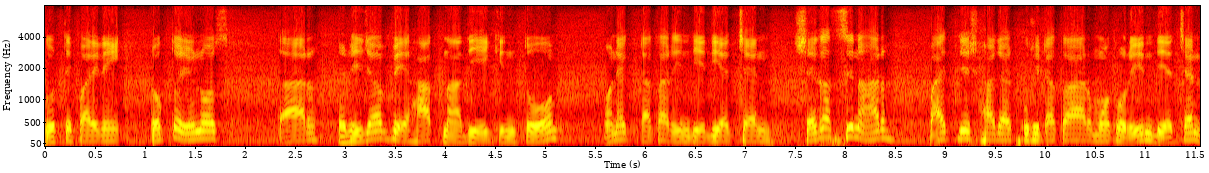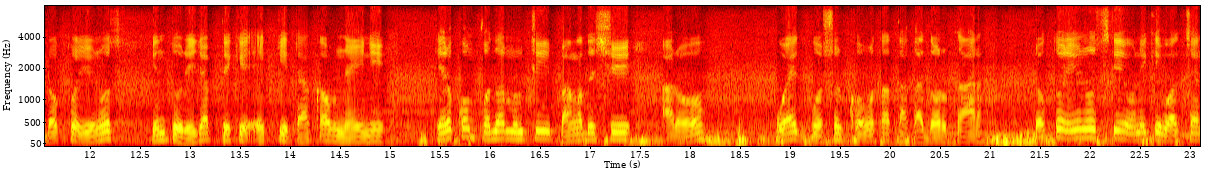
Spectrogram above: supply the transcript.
গড়তে পারেনি। ডক্টর ইউনুস তার রিজার্ভে হাত না দিয়ে কিন্তু অনেক টাকা ঋণ দিয়ে দিয়েছেন। শেখ হাসিনার পঁয়ত্রিশ হাজার কোটি টাকার মতো ঋণ দিয়েছেন ডক্টর ইউনুস, কিন্তু রিজার্ভ থেকে একটি টাকাও নেয়নি। এরকম প্রধানমন্ত্রী বাংলাদেশে আরও কয়েক বছর ক্ষমতা থাকা দরকার। ডক্টর ইউনুসকে অনেকে বলছেন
